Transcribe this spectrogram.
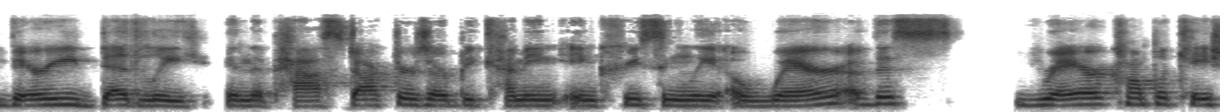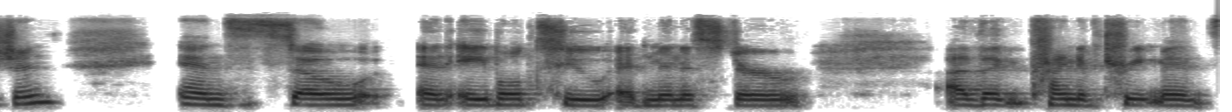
very deadly in the past. Doctors are becoming increasingly aware of this rare complication and so and able to administer uh, the kind of treatment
